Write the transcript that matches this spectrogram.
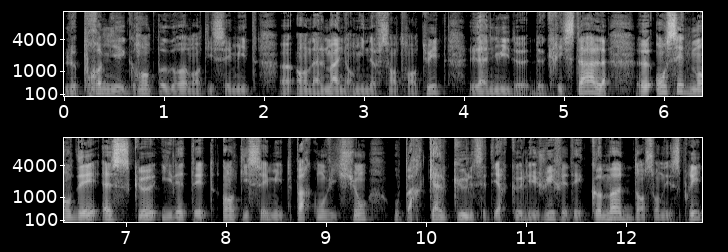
le premier grand pogrom antisémite en Allemagne en 1938, la nuit de, de Cristal, on s'est demandé est-ce qu'il était antisémite par conviction ou par calcul, c'est-à-dire que les juifs étaient commodes dans son esprit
